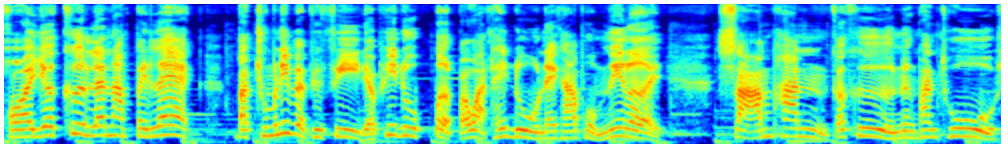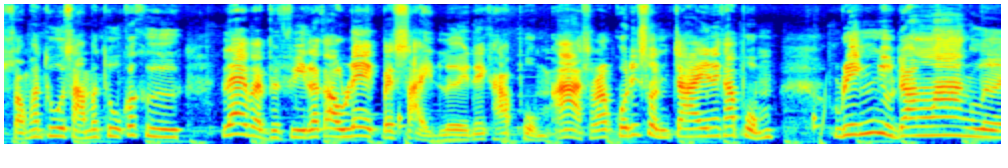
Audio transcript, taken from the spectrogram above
คอยเยอะขึ้นและนำไปแลก บัตรชูมันนี่แบบฟรีๆเดี๋ยวพี่ดูเปิดประวัติให้ดูนะครับผมนี่เลย 3,000 ก็คือ 1,000 ทู2,000 ทู3,000 ทูก็คือแลกแบบฟรีๆแล้วก็เอาเลขไปใส่เลยนะครับผมอ่าสำหรับคนที่สนใจนะครับผมลิงก์อยู่ด้านล่างเลย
